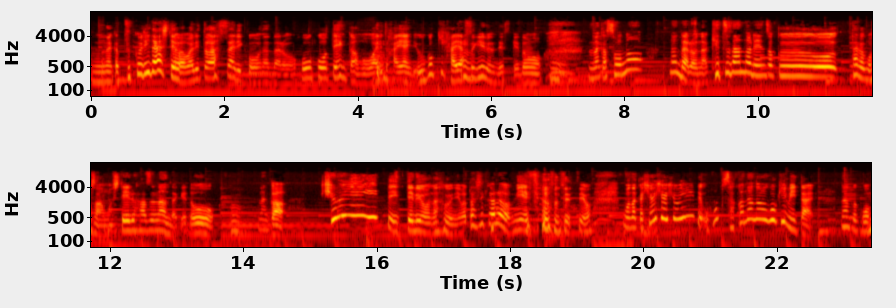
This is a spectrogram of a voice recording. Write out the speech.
うんなんか作り出しては割とあっさりこうなんだろう方向転換も割と早い動き早すぎるんですけど、なんかそのなんだろうな決断の連続を高子さんもしているはずなんだけどうん。なんかヒュイーって言ってるような風に私からは見えちゃうんですよ。もうなんかヒュイヒュイヒュイってほんと魚の動きみたい。なんかこう、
